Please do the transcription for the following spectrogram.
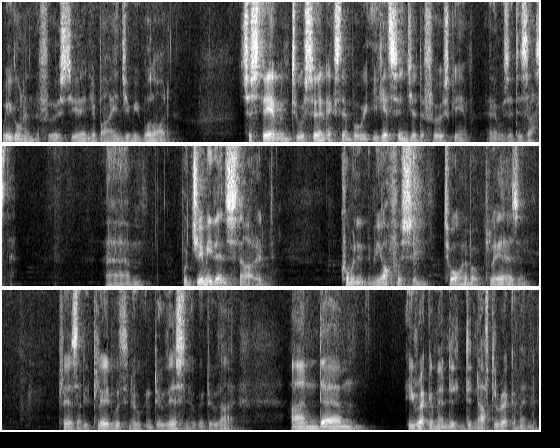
We're going in the first year and you're buying Jimmy Bullard. It's a statement to a certain extent, but he gets injured the first game and it was a disaster. Um, but Jimmy then started coming into my office and talking about players and players that he played with and who can do this and who can do that. And um, he recommended, didn't have to recommend him,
